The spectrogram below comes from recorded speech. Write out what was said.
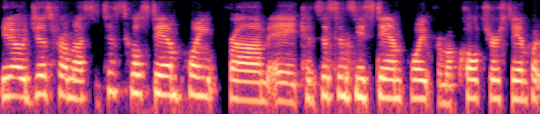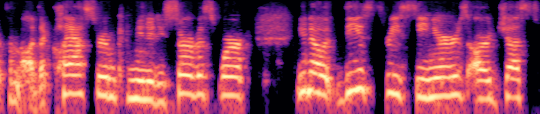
you know, just from a statistical standpoint, from a consistency standpoint, from a culture standpoint, from uh, the classroom community service work, you know, these three seniors are just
